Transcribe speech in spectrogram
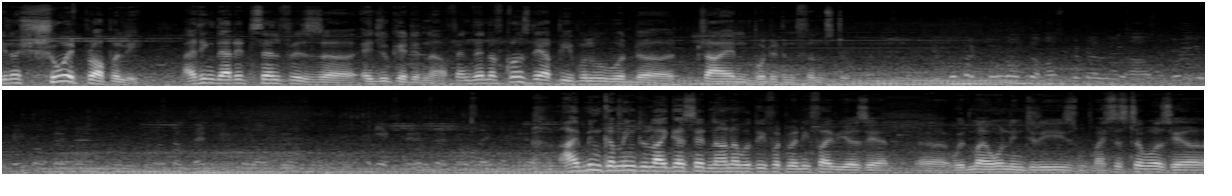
you know show it properly I think that itself is uh, educated enough. And then, of course, there are people who would uh, try and put it in films too. You took a tour of the hospital. Uh, what do you make of it? And you must have met people out there. So any experience that you would like to share? I've been coming to, like I said, Nanavati for 25 years here uh, with my own injuries. My sister was here,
